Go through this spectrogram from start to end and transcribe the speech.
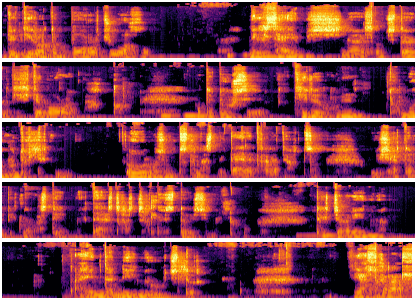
Тэр одоо буруу ч юу ах вэ? Нэг сайн биш нэ ойлгомжтой байна. Гэхдээ буруу байхгүй. Одоо дүүрсээ тэр хүн төмөө хүндрэлт өөр ус үндэстэн бас нэг дайраад гараад явцсан. Үе шатан бид нар бас тийм нэг дайрч гарч байгаа ёстой байсан юм билүү. Тэгж байгаа энэ маань аянда нийгмийн хөгжлөөр ялгараал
